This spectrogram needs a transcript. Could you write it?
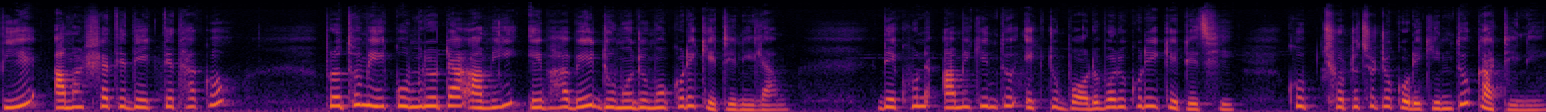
দিয়ে আমার সাথে দেখতে থাকো। প্রথমে কুমড়োটা আমি এভাবে ডুমো ডুমো করে কেটে নিলাম। দেখুন, আমি কিন্তু একটু বড় বড় করেই কেটেছি। খুব ছোট ছোট করে কিন্তু কাটিনি।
